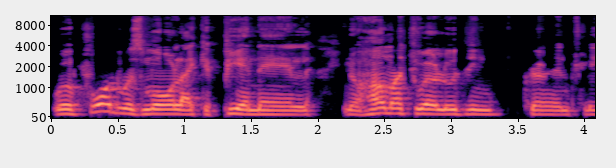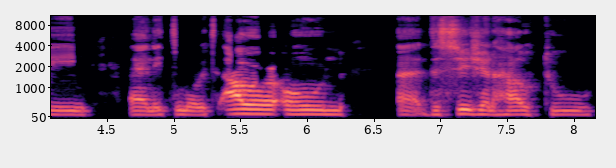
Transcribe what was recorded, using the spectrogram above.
where fraud was more like a P&L, you know, how much we're losing currently, and it's you know it's our own uh, decision how to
